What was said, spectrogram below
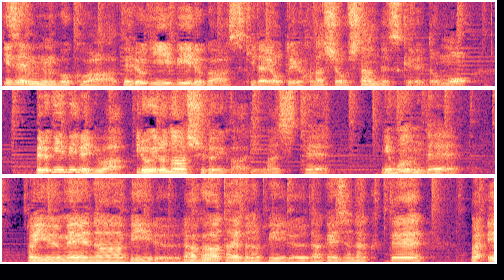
以前僕はベルギービールが好きだよという話をしたんですけれどもベルギービールにはいろいろな種類がありまして日本でまあ、有名なビール、ラガータイプのビールだけじゃなくて、まあ、エ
